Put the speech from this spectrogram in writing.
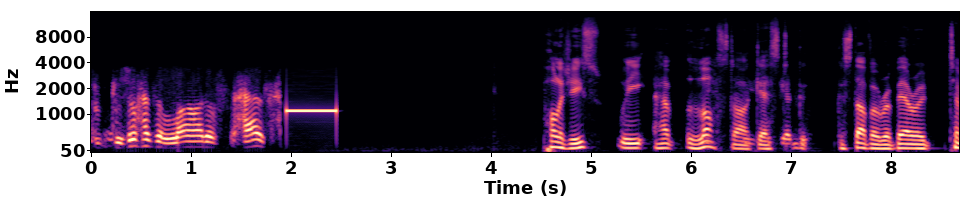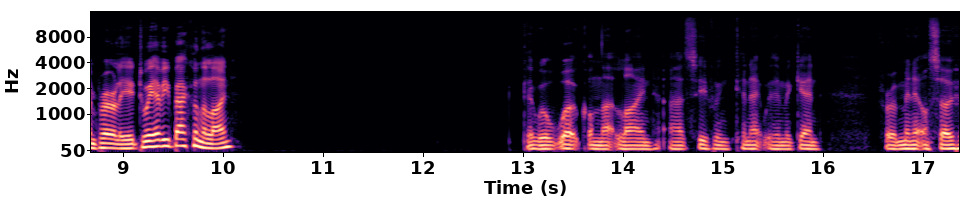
Brazil has a lot of has. Apologies, we have lost our guest G- Gustavo Ribeiro temporarily. Do we have you back on the line? Okay, we'll work on that line. Uh, see if we can connect with him again for a minute or so.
